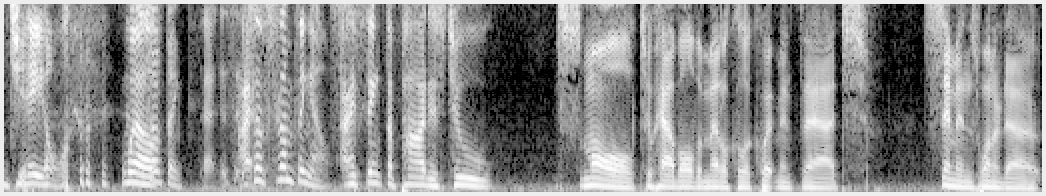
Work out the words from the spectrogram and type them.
jail. Well, something. Uh, so something else. I think the pod is too small to have all the medical equipment that Simmons wanted to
